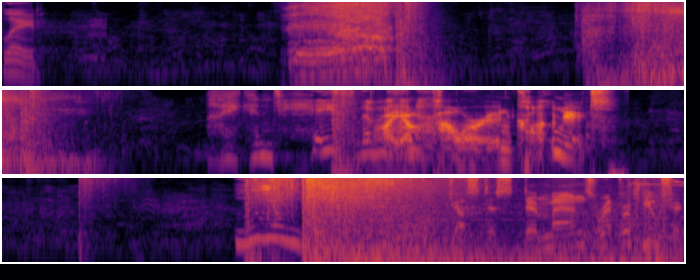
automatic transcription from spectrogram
Played. I can taste the I am power incarnate! You win. Justice demands retribution.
